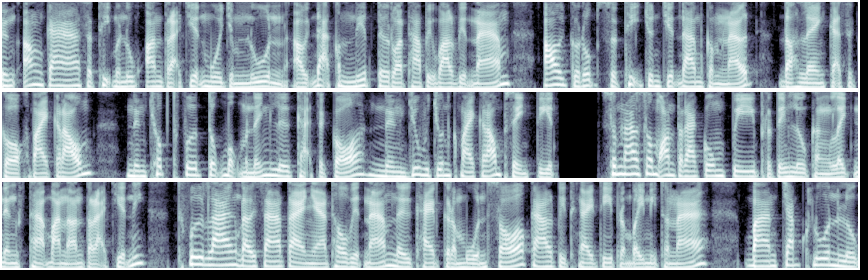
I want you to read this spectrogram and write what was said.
និងអង្គការសិទ្ធិមនុស្សអន្តរជាតិមួយចំនួនឲ្យដាក់គំនាបទៅរដ្ឋាភិបាលវៀតណាមឲ្យគោរពសិទ្ធិជនជាតិដើមកំណើតដោះលែងកសិករខ្មែរក្រោមនិងឈប់ធ្វើទុកបុកម្នេញលើកសិករនិងយុវជនខ្មែរក្រោមផ្សេងទៀតសំណើសុំអន្តរាគមពីប្រទេសលោកខាងលិចនិងស្ថាប័នអន្តរជាតិនេះ ធ្វើឡើងដោយសារតែអាញាធរវៀតណាមនៅខេត្តក្រមួនសកាលពីថ្ងៃទី8មិថុនាបានចាប់ខ្លួនលោក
